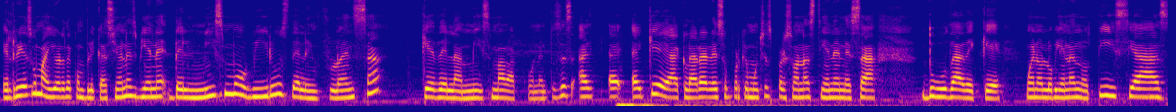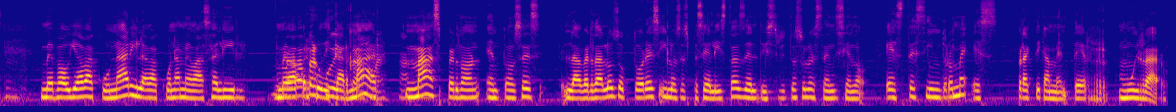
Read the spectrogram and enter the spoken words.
el riesgo mayor de complicaciones viene del mismo virus de la influenza que de la misma vacuna. Entonces hay, que aclarar eso porque muchas personas tienen esa duda de que, bueno, lo vi en las noticias, me voy a vacunar y la vacuna me va a salir me, va, a perjudicar, más, más, perdón. Entonces, la verdad, los doctores y los especialistas del distrito solo están diciendo, este síndrome es prácticamente muy raro.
